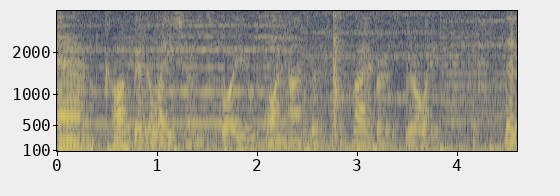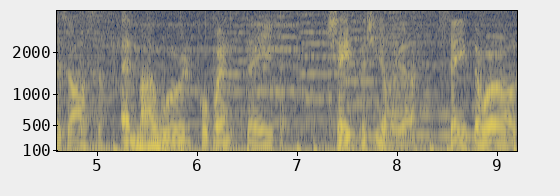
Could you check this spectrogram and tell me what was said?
And congratulations for you 100 subscribers, really. That is awesome. And my word for Wednesday, shave the Chelia, save the world.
